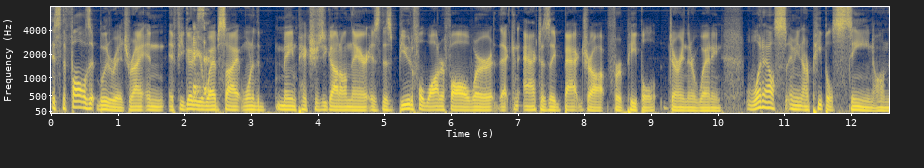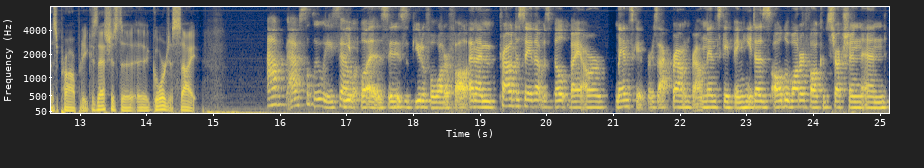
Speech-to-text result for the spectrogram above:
It's the falls at Blue Ridge, right? And if you go to yes, your sir. website, one of the main pictures you got on there is this beautiful waterfall where that can act as a backdrop for people during their wedding. What else, I mean, are people seeing on this property? Because that's just a, a gorgeous sight. Absolutely. So it was. It is a beautiful waterfall. And I'm proud to say that was built by our landscaper, Zach Brown, Brown Landscaping. He does all the waterfall construction and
